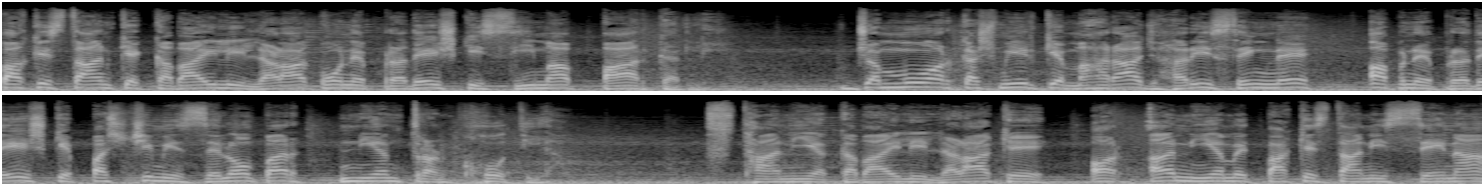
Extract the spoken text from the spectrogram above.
पाकिस्तान के कबाइली लड़ाकों ने प्रदेश की सीमा पार कर ली। जम्मू और कश्मीर के महाराज हरि सिंह ने अपने प्रदेश के पश्चिमी जिलों पर नियंत्रण खो दिया। स्थानीय कबाइली लड़ाके और अनियमित पाकिस्तानी सेना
